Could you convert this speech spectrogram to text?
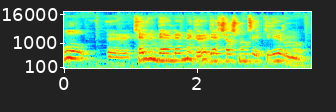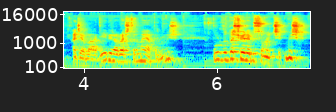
Bu e, Kelvin değerlerine göre ders çalışmamızı etkiliyor mu acaba diye bir araştırma yapılmış. Burada da şöyle bir sonuç çıkmış.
